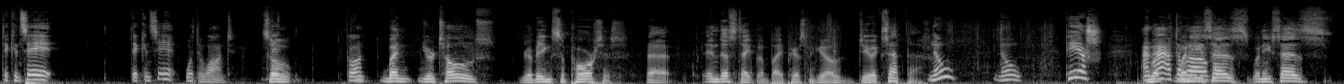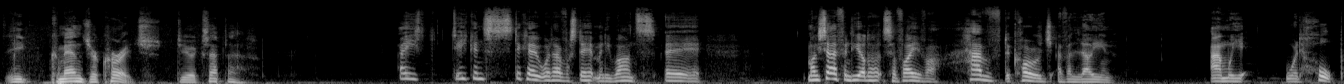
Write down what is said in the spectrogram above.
they can say they can say what they want. So they, go on. When you're told you're being supported uh, in this statement by Pearse McGill, do you accept that? No, no. Pearse and when, when he says when he says he commends your courage, do you accept that? I he can stick out whatever statement he wants. Uh, myself and the other survivor have the courage of a lion, and we would hope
